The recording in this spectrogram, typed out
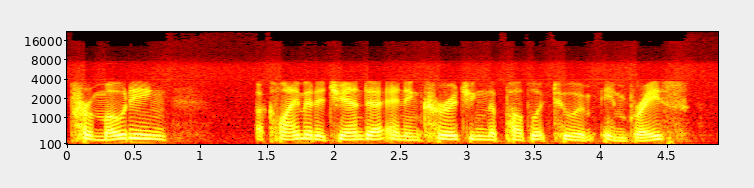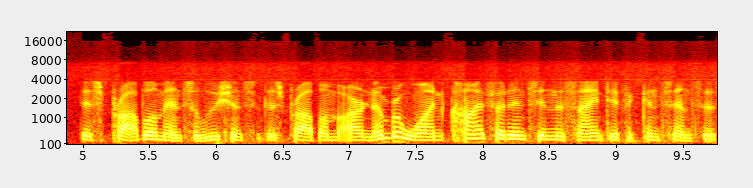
promoting a climate agenda and encouraging the public to embrace this problem and solutions to this problem are number one, confidence in the scientific consensus.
